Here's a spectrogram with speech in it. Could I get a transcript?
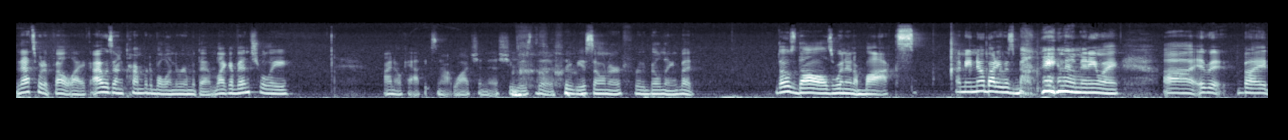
that's what it felt like. I was uncomfortable in the room with them. Like eventually, I know Kathy's not watching this. She was the previous owner for the building, but those dolls went in a box. I mean, nobody was buying them anyway. Uh, it, but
